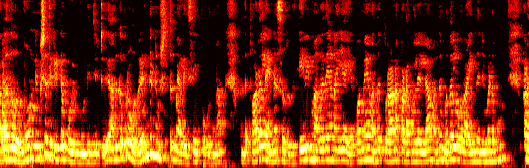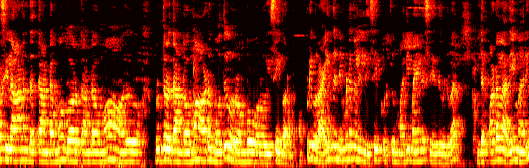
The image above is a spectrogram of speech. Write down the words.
அதாவது ஒரு மூணு நிமிஷத்துக்கிட்ட போய் முடிஞ்சிட்டு அதுக்கப்புறம் ஒரு ரெண்டு நிமிஷத்துக்கு மேலே இசை போகுதுன்னா அந்த பாடலை என்ன சொல்கிறது கேவி மகதேவன் ஐயா எப்போவுமே வந்து புராண படங்கள் எல்லாம் வந்து முதல் ஒரு ஐந்து நிமிடமும் கடைசியில் ஆனந்த தாண்டவமோ கோர தாண்டவமோ ருத்ர தாண்டவமோ ஆடும்போது ரொம்ப ஒரு இசை வரும். அப்படி ஒரு ஐந்து நிமிடங்களில் இசை கொடுத்து மதிமயங்க செய்து விடுவார். இந்த பாடல் அதே மாதிரி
